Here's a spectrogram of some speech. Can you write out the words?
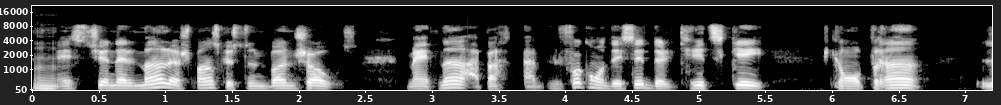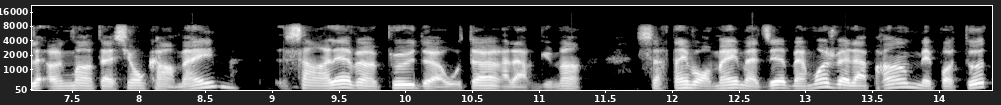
Mm. Institutionnellement, là, je pense que c'est une bonne chose. Maintenant, à part- à- une fois qu'on décide de le critiquer puis qu'on prend l'augmentation quand même, ça enlève un peu de hauteur à l'argument. Certains vont même à dire, ben moi, je vais la prendre, mais pas toute.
